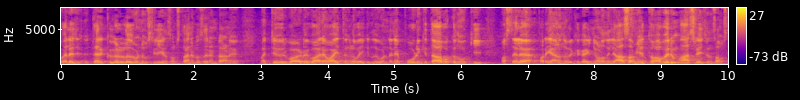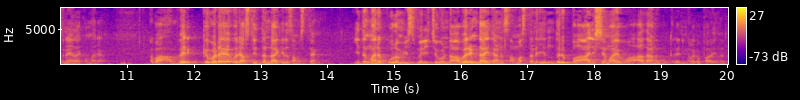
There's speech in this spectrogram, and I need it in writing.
പല തിരക്കുകളുള്ളത് കൊണ്ട് മുസ്ലിം ലീഗ് സംസ്ഥാന പ്രസിഡന്റാണ്. മറ്റ് ഒരുപാട് ഭാരവാഹിത്വങ്ങൾ വഹിക്കുന്നത് കൊണ്ട് തന്നെ എപ്പോഴും കിതാബൊക്കെ നോക്കി മസ്തല പറയാനൊന്നും അവർക്ക് കഴിഞ്ഞോളന്നില്ല. ആ സമയത്തും അവരും ആശ്രയിച്ചിരുന്ന സംസ്ഥാന നേതാക്കന്മാരാണ്. അപ്പോൾ അവർക്ക് ഇവിടെ ഒരു അസ്തിത്വം ഉണ്ടാക്കിയത് സംസ്ഥയാണ് ഇത് മനഃപൂർവം വിസ്മരിച്ചുകൊണ്ട് അവരുണ്ടായിട്ടാണ് സമസ്തന എന്തൊരു ബാലിശമായ വാദാണ് കൂട്ടരെ നിങ്ങളൊക്കെ പറയുന്നത്.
